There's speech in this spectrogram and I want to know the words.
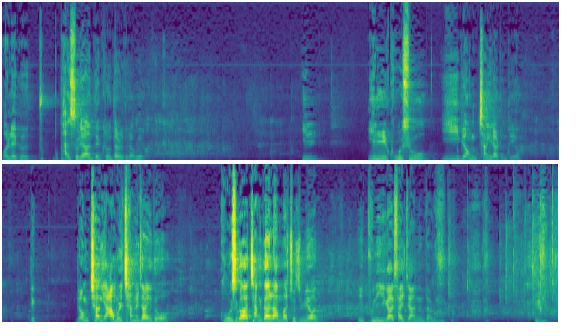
원래 그 뭐 판소리 하는 데는 그런다 그러더라고요. 일, 일고수 이명창이라 그러는데요. 근데 명창이 아무리 창을 잘해도 고수가 장단을 안 맞춰주면 이 분위기가 살지 않는다고.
